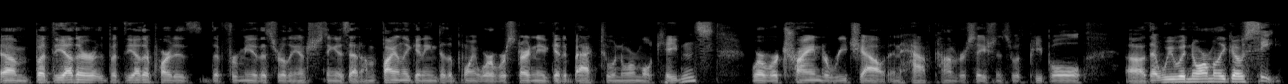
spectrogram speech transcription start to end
Um, but the other, but the other part is that for me that's really interesting is that I'm finally getting to the point where we're starting to get it back to a normal cadence where we're trying to reach out and have conversations with people, uh, that we would normally go see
